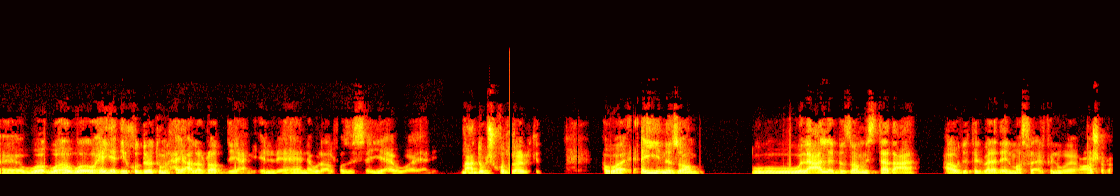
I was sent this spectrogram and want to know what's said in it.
وهي دي قدرتهم الحقيقة على الرد يعني الإهانة والألفاظ السيئة ويعني ما عندهمش قدرة غير كده هو أي نظام ولعل النظام استدعى عودة البلدعي لمصر 2010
